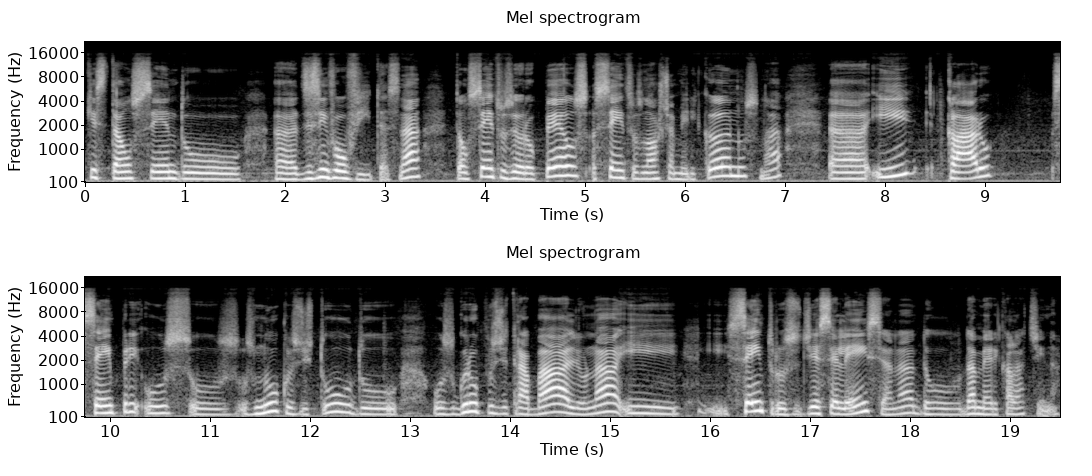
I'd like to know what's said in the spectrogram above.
que estão sendo uh, desenvolvidas. Né? Então, centros europeus, centros norte-americanos, né? Uh, e, claro, sempre os, os, os, núcleos de estudo, os grupos de trabalho né? e, e centros de excelência né? Do, da América Latina.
